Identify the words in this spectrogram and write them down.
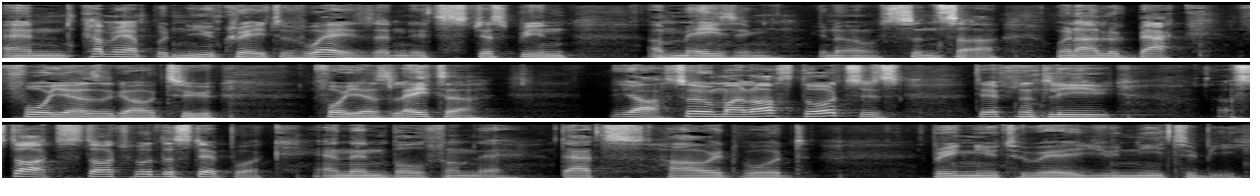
and coming up with new creative ways. And it's just been amazing, you know, since uh, when I look back four years ago to four years later. Yeah. So my last thoughts is definitely start start with the step work and then build from there. That's how it would bring you to where you need to be,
